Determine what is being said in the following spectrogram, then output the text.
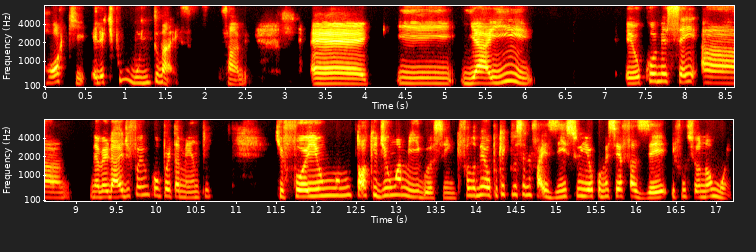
rock, ele é, tipo, muito mais, sabe? É, e, e aí eu comecei a. Na verdade, foi um comportamento que foi um, um, toque de um amigo, assim, que falou: Meu, por que, que você não faz isso? E eu comecei a fazer e funcionou muito.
